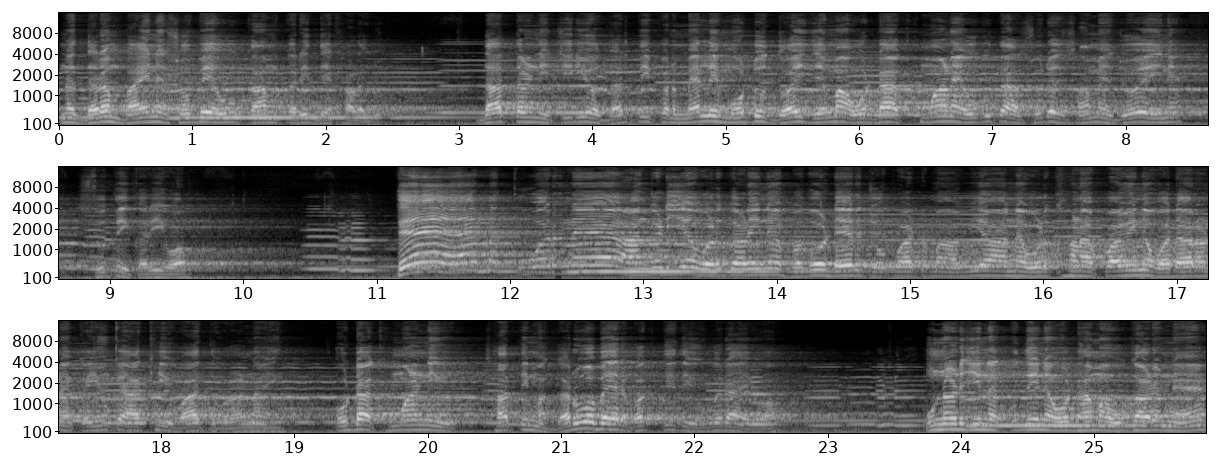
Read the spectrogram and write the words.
ને ધરમભાઈને શોભે એવું કામ કરી દેખાડજો. દાતણની ચીરીઓ ધરતી પર મેલી મોટું ધોઈ જેમાં ઓઢા ખુમાણે ઉગતા સૂરજ સામે જોઈને સ્તુતિ કરી હો. તેમ કુંવરને આંગળીએ વળગાડીને ભગો ડેર ચોપાટમાં આવ્યા અને ઓળખાણ અપાવીને વડારણે કહ્યું કે આખી વાત વર્ણવી ઓઢા ખુમાણની છાતીમાં ગર્વભેર ભક્તિથી ઉભરાયો. ઉનડજીને કૂદીને ઓઢામાં ઉગાડીને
